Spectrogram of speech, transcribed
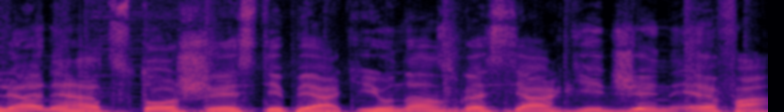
Лянегат 106,5. И у нас в гостях диджей Эфа.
